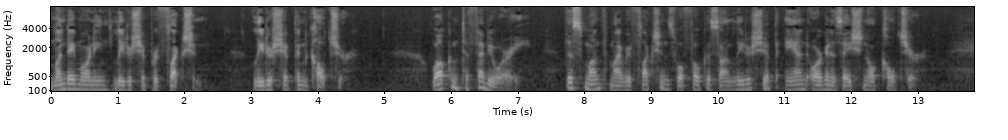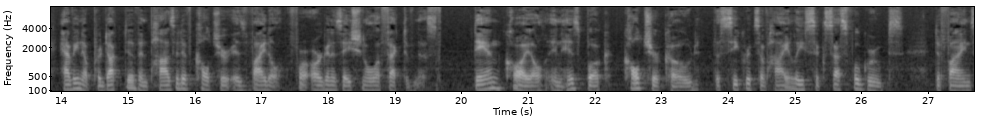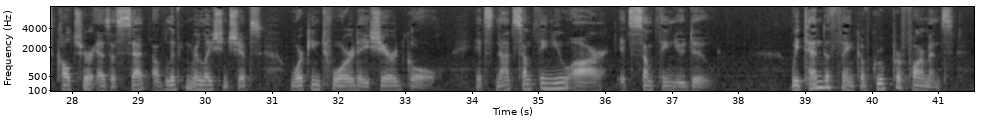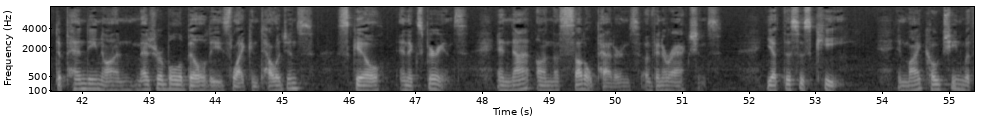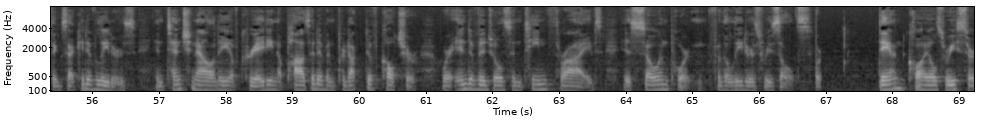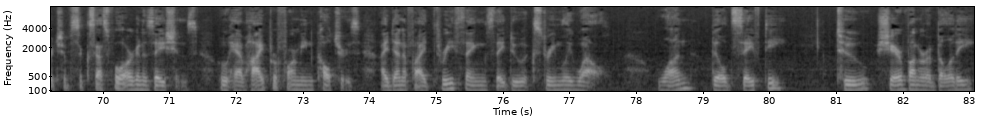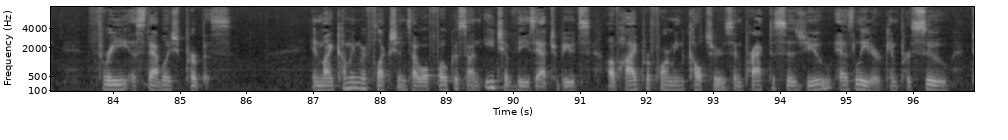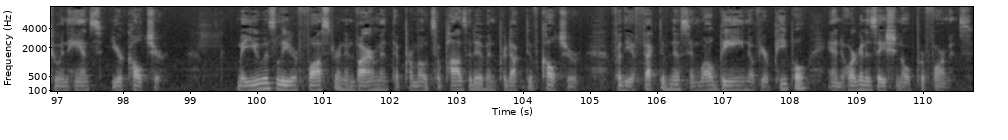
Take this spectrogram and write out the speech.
Monday Morning Leadership Reflection Leadership and Culture. Welcome to February. This month, my reflections will focus on leadership and organizational culture. Having a productive and positive culture is vital for organizational effectiveness. Dan Coyle, in his book Culture Code The Secrets of Highly Successful Groups, defines culture as a set of living relationships working toward a shared goal. It's not something you are, it's something you do. We tend to think of group performance depending on measurable abilities like intelligence, skill, and experience, and not on the subtle patterns of interactions. Yet this is key. In my coaching with executive leaders, intentionality of creating a positive and productive culture where individuals and team thrives is so important for the leader's results. Dan Coyle's research of successful organizations who have high performing cultures identified three things they do extremely well. One, build safety. Two, share vulnerability. Three, establish purpose. In my coming reflections, I will focus on each of these attributes of high performing cultures and practices you as leader can pursue to enhance your culture. May you as leader foster an environment that promotes a positive and productive culture for the effectiveness and well-being of your people and organizational performance.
